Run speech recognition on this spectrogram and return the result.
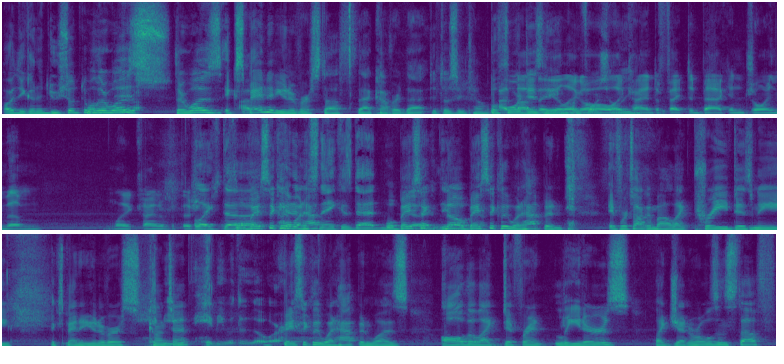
"Are they gonna do something?" Well, there was this? there was expanded universe stuff that covered that It doesn't count. Before thought Disney. they like all unfortunately. like kind of defected back and joined them, like kind of with their Like the Well, basically what of the hap- snake is dead. Well, basic Yeah. no, Yeah. basically what happened, if we're talking about like pre Disney expanded universe content, hit me with the lore. basically what happened was all the like different leaders, like generals and stuff,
